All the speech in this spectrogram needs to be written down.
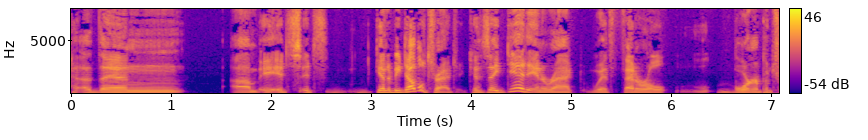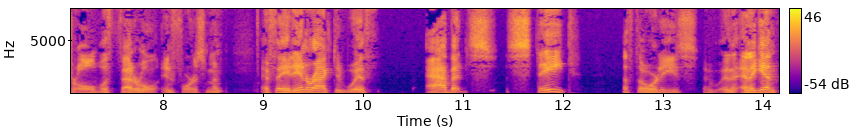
uh, then um, it's it's going to be double tragic because they did interact with federal border patrol, with federal enforcement. If they had interacted with Abbott's state authorities, and, and again,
